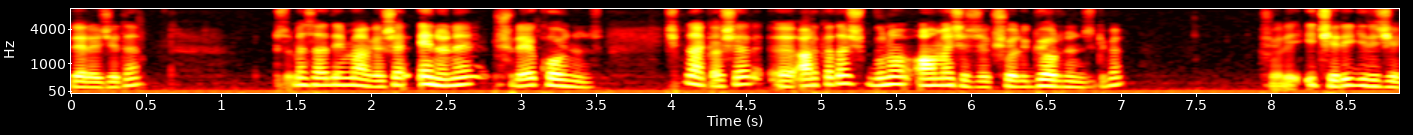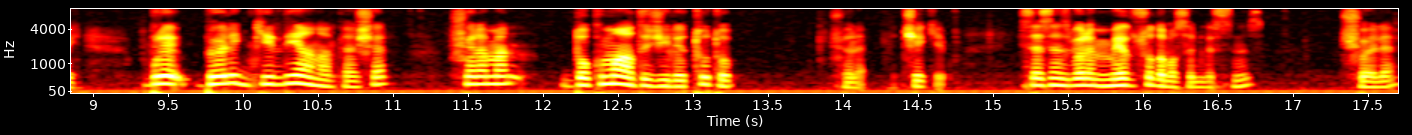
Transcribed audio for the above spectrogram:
derecede. Mesela diyelim arkadaşlar en öne şuraya koydunuz. Şimdi arkadaşlar e, arkadaş bunu almaya çalışacak şöyle gördüğünüz gibi. Şöyle içeri girecek. Buraya böyle girdiği an arkadaşlar şöyle hemen dokuma atıcı ile tutup şöyle çekip isterseniz böyle Medusa da basabilirsiniz. Şöyle.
